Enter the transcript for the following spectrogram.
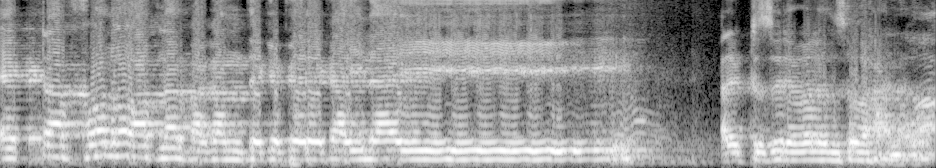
একটা ফলও আপনার বাগান থেকে পেরে খাই নাই। আর একটু জোরে বলেন, সুবহানাল্লাহ।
